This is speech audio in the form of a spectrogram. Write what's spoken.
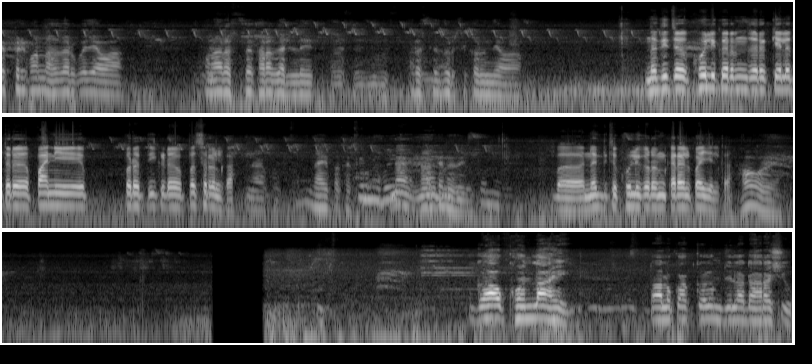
हेक्टरी पन्नास हजार रुपये द्यावा. पुन्हा रस्ते खराब झालेले आहेत. रस्ते दुरुस्ती करून द्यावा. नदीचं खोलीकरण जर केलं तर पाणी परत इकडं पसरल का? नाही कमी होईल? ब- नदीचं खोलीकरण करायला पाहिजे का? हो होय गाव खोनला आहे. तालुका कळंब जिल्हा धाराशिव.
